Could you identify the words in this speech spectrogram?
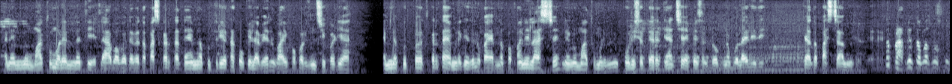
અને એમનું માથું મળેલું નથી. એટલે આ બાબતે અમે તપાસ કરતા ત્યાં એમના પુત્રી હતા, કોકિલાબેન વાઇફ ઓફ અર્જુનસિંહ પડિયાર એમને પૂછપરછ કરતા એમણે કીધેલું કે એમના પપ્પાની લાશ છે ને એનું માથું મળ્યું પોલીસ અત્યારે ત્યાં જ છે. એફએસએલ ડોગને બોલાવી લીધી ત્યાં તપાસ ચાલુ છે. પ્રાથમિક તપાસમાં શું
